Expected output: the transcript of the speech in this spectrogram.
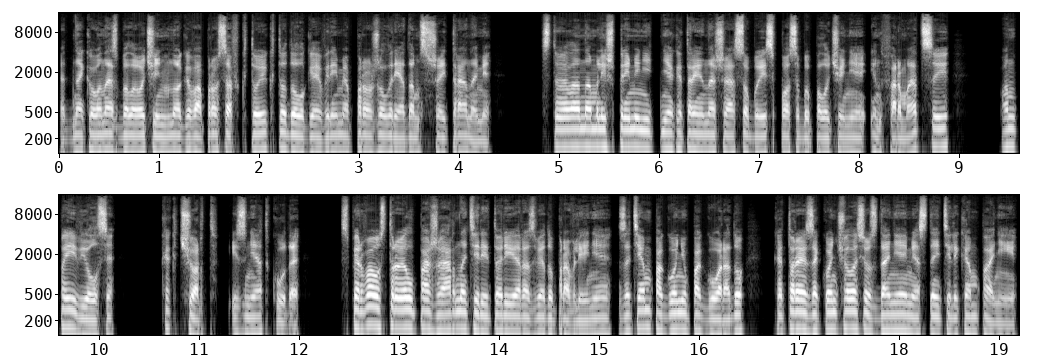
Однако у нас было очень много вопросов, кто и кто долгое время прожил рядом с шейтранами. Стоило нам лишь применить некоторые наши особые способы получения информации, он появился — как черт, из ниоткуда. Сперва устроил пожар на территории разведуправления, затем погоню по городу, которая закончилась у здания местной телекомпании.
